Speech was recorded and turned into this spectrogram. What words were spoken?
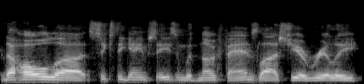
the whole uh, 60 game season with no fans last year really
